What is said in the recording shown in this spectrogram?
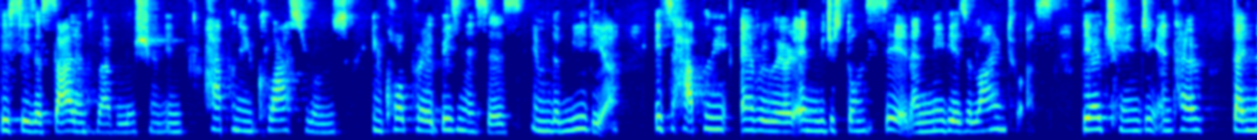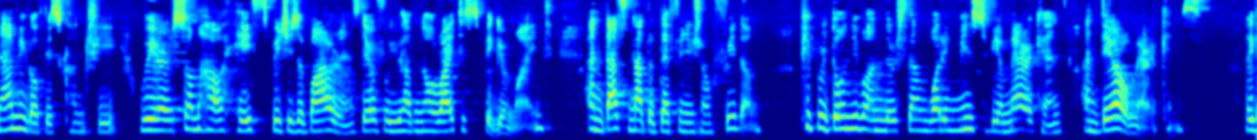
This is a silent revolution in happening in classrooms, in corporate businesses, in the media it's happening everywhere and we just don't see it and media is lying to us. They are changing entire dynamic of this country where somehow hate speech is a violence. Therefore, you have no right to speak your mind. And that's not the definition of freedom. People don't even understand what it means to be American and they are Americans. Like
